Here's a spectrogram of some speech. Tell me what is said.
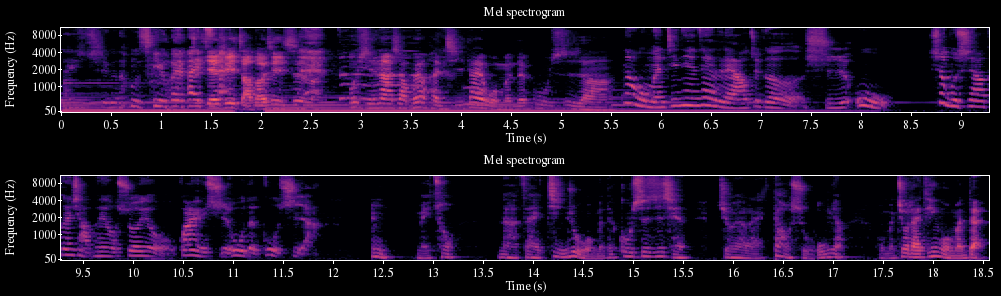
来吃个东西回来。直接去找东西吃吗？不行啊，小朋友很期待我们的故事啊。那我们今天在聊这个食物，是不是要跟小朋友说有关于食物的故事啊？嗯，没错。那在进入我们的故事之前，就要来倒数五秒，我们就来听我们的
